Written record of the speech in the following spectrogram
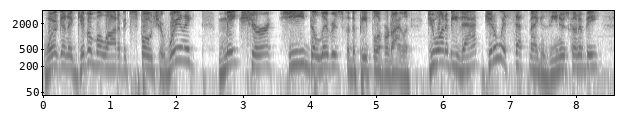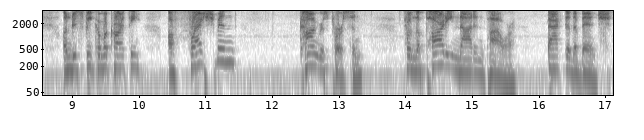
We're going to give him a lot of exposure. We're going to make sure he delivers for the people of Rhode Island. Do you want to be that? Do you know where Seth Magaziner is going to be under Speaker McCarthy? A freshman congressperson from the party not in power, back of the bench.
